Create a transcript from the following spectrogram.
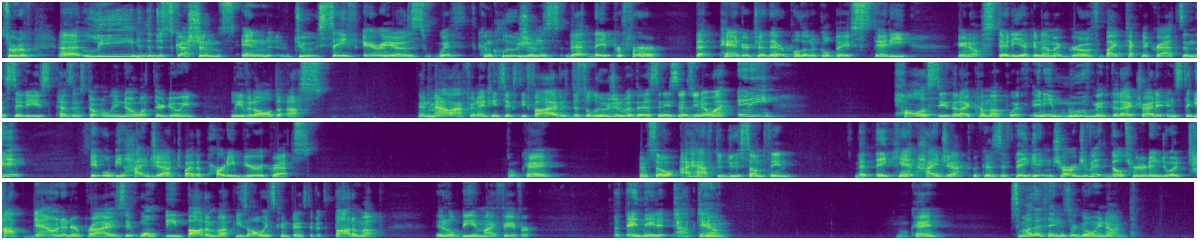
sort of uh, lead the discussions into safe areas with conclusions that they prefer that pander to their political base steady you know steady economic growth by technocrats in the cities peasants don't really know what they're doing leave it all to us and Mao, after 1965, is disillusioned with this and he says, you know what? Any policy that I come up with, any movement that I try to instigate, it will be hijacked by the party bureaucrats. Okay? And so I have to do something that they can't hijack because if they get in charge of it, they'll turn it into a top down enterprise. It won't be bottom up. He's always convinced if it's bottom up, it'll be in my favor. But they made it top down. Okay? Some other things are going on.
